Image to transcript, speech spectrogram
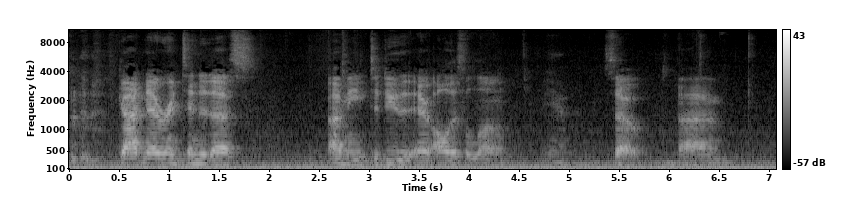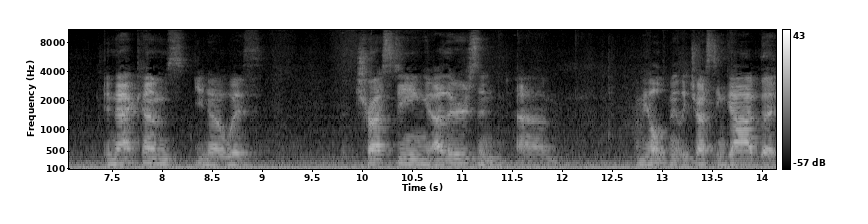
God never intended us, I mean, to do all this alone. So, um, and that comes, you know, with trusting others and, um, I mean, ultimately trusting God, but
